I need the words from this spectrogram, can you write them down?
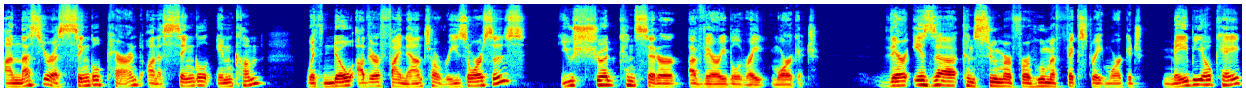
unless you're a single parent on a single income with no other financial resources, you should consider a variable rate mortgage. There is a consumer for whom a fixed rate mortgage may be okay,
